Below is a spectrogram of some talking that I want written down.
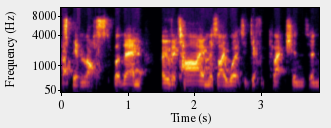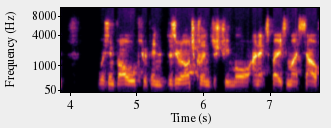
has been lost. But then over time, as I worked at different collections and was involved within the zoological industry more and exposing myself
